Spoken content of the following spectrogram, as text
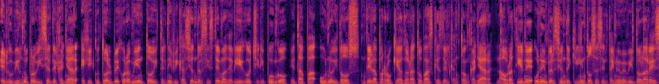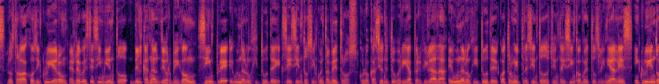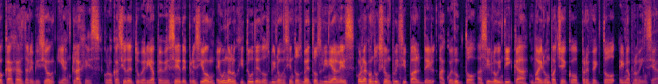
El gobierno provincial del Cañar ejecutó el mejoramiento y tecnificación del sistema de riego Chiripungo, etapa 1 y 2 de la parroquia Honorato Vázquez del Cantón Cañar. La obra tiene una inversión de 569 mil dólares. Los trabajos incluyeron el revestecimiento del canal de hormigón simple en una longitud de 650 metros, colocación de tubería perfilada en una longitud de 4.385 metros lineales, incluyendo cajas de revisión y anclajes, colocación de tubería PVC de presión en una longitud de 2.900 metros lineales con la conducción principal del acueducto. Así lo indica Byron Pacheco, prefecto en la provincia.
